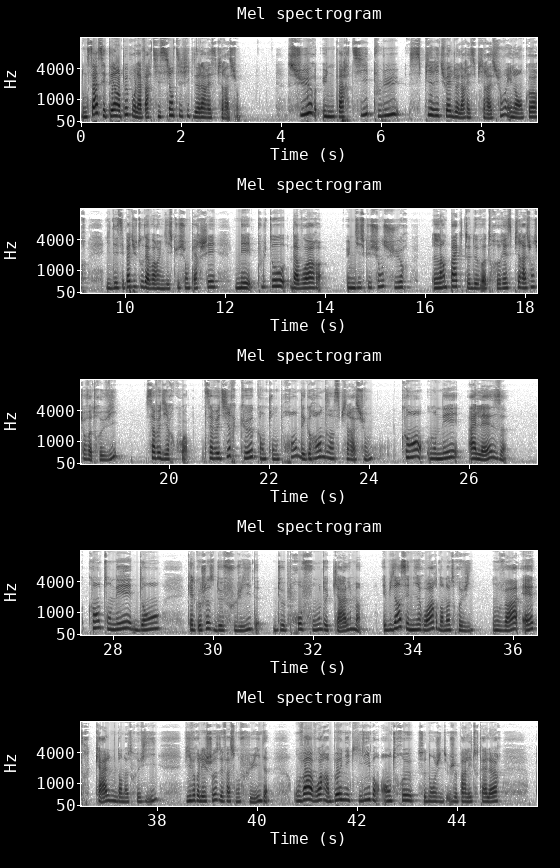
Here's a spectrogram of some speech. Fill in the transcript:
Donc ça, c'était un peu pour la partie scientifique de la respiration. Sur une partie plus spirituelle de la respiration. Et là encore, l'idée c'est pas du tout d'avoir une discussion perchée, mais plutôt d'avoir une discussion sur l'impact de votre respiration sur votre vie. Ça veut dire quoi? Ça veut dire que quand on prend des grandes inspirations, quand on est à l'aise, quand on est dans quelque chose de fluide, de profond, de calme, eh bien c'est miroir dans notre vie on va être calme dans notre vie, vivre les choses de façon fluide. On va avoir un bon équilibre entre ce dont je, parlais tout à l'heure,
